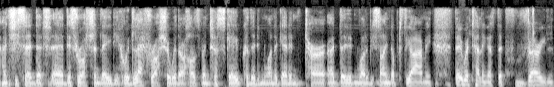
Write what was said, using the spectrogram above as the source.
and she said that uh, this Russian lady who had left Russia with her husband to escape because they didn't want to get inter, uh, they didn't want to be signed up to the army. They were telling us that very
